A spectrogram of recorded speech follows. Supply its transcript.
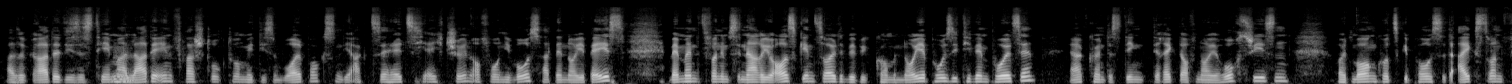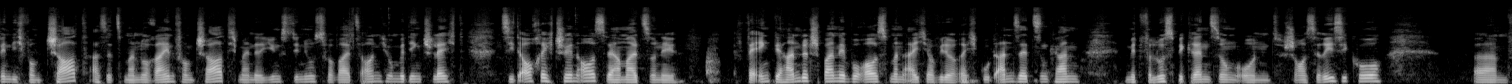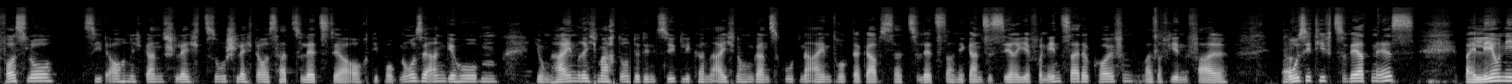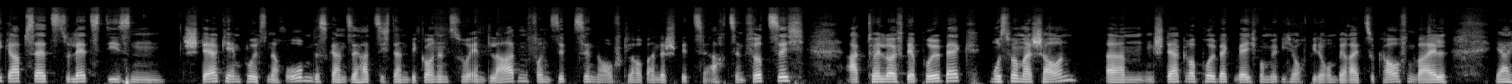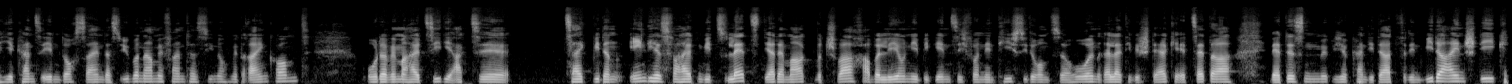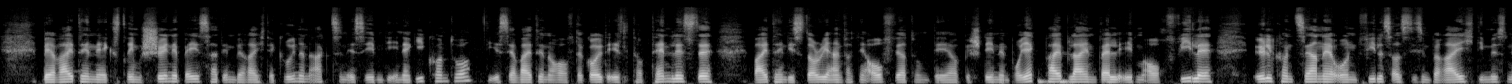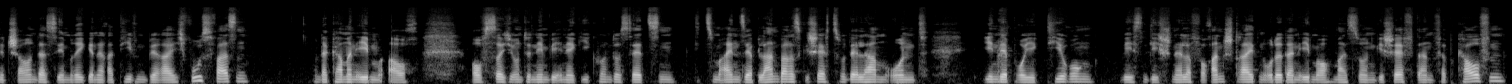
Also gerade dieses Thema mhm. Ladeinfrastruktur mit diesen Wallboxen, die Aktie hält sich echt schön auf hohen Niveaus, hat eine neue Base. Wenn man jetzt von dem Szenario ausgehen sollte, wir bekommen neue positive Impulse, ja, könnte das Ding direkt auf neue Hochs schießen. Heute Morgen kurz gepostet, Eichstron finde ich vom Chart, also jetzt mal nur rein vom Chart. Ich meine, der jüngste News war jetzt auch nicht unbedingt schlecht. Sieht auch recht schön aus. Wir haben halt so eine verengte Handelsspanne, woraus man eigentlich auch wieder recht gut ansetzen kann mit Verlustbegrenzung und Chance-Risiko. Ähm, Foslo sieht auch nicht ganz schlecht, so schlecht aus, hat zuletzt ja auch die Prognose angehoben. Jung Heinrich macht unter den Zyklikern eigentlich noch einen ganz guten Eindruck. Da gab es halt zuletzt auch eine ganze Serie von Insiderkäufen, was auf jeden Fall ja. positiv zu werten ist. Bei Leonie gab es jetzt zuletzt diesen Stärkeimpuls nach oben. Das Ganze hat sich dann begonnen zu entladen von 17 auf, glaube an der Spitze 1840. Aktuell läuft der Pullback. Muss man mal schauen ähm, ein stärkerer Pullback wäre ich womöglich auch wiederum bereit zu kaufen, weil ja, hier kann es eben doch sein, dass Übernahmefantasie noch mit reinkommt. Oder wenn man halt sieht, die Aktie zeigt wieder ein ähnliches Verhalten wie zuletzt. Ja, der Markt wird schwach, aber Leonie beginnt sich von den Tiefs wiederum zu erholen, relative Stärke etc. Wäre das ein möglicher Kandidat für den Wiedereinstieg? Wer weiterhin eine extrem schöne Base hat im Bereich der grünen Aktien, ist eben die Energiekontor. Die ist ja weiterhin auch auf der Goldesel Top 10 Liste. Weiterhin die Story einfach eine Aufwertung der bestehenden Projektpipeline, weil eben auch viele Ölkonzerne und vieles aus diesem Bereich, die müssen jetzt schauen, dass sie im regenerativen Bereich Fuß fassen. Und da kann man eben auch auf solche Unternehmen wie Energiekonto setzen, die zum einen sehr planbares Geschäftsmodell haben und in der Projektierung wesentlich schneller voranstreiten oder dann eben auch mal so ein Geschäft dann verkaufen.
